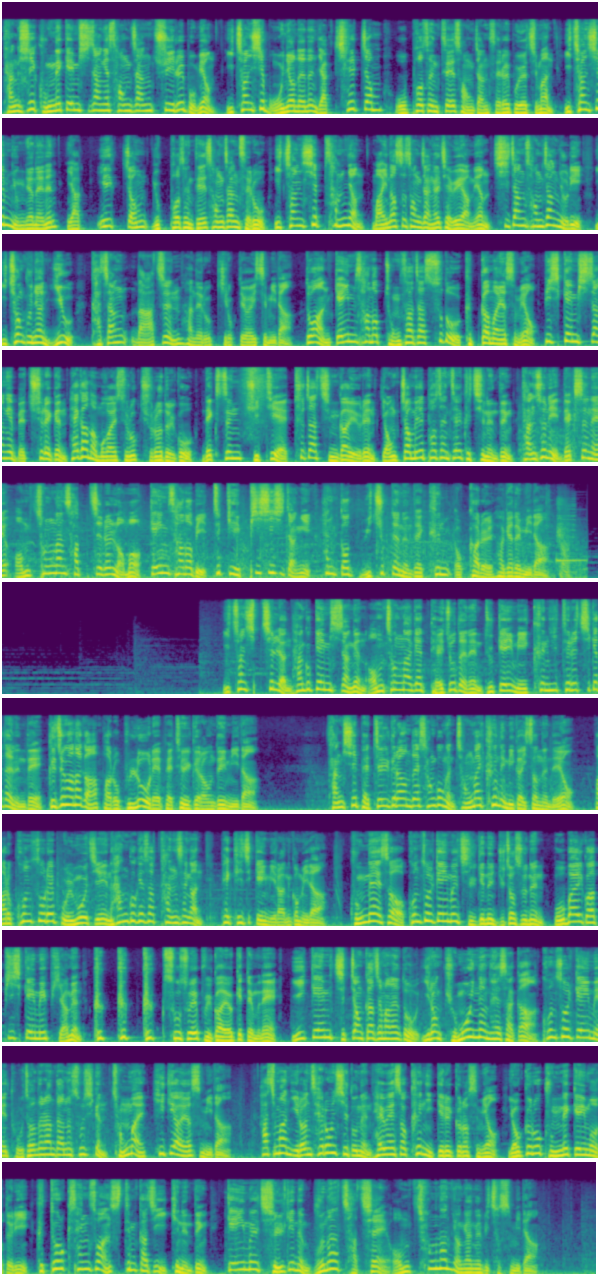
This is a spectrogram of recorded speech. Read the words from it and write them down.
당시 국내 게임 시장의 성장 추이를 보면 2015년에는 약 7.5%의 성장세를 보였지만 2016년에는 약 1.6%의 성장세로 2013년 마이너스 성장을 제외하면 시장 성장률이 2009년 이후 가장 낮은 한 해로 기록되어 있습니다. 또한 게임 산업 종사자 수도 급감하였으며 PC게임 시장의 매출액은 해가 넘어갈수록 줄어들고 넥슨 GT의 투자 증가율은 0.1%에 그치는 등 단순히 넥슨의 엄청난 삽질을 넘어 게임 산업이 특히 PC 시장이 한껏 위축되는데 큰 역할을 하게 됩니다 2017년 한국 게임 시장은 엄청나게 대조되는 두 게임이 큰 히트를 치게 되는데 그중 하나가 바로 블루홀의 배틀그라운드입니다. 당시 배틀그라운드의 성공은 정말 큰 의미가 있었는데요 바로 콘솔의 불모지인 한국에서 탄생한 패키지 게임이라는 겁니다. 국내에서 콘솔 게임을 즐기는 유저 수는 모바일과 PC게임에 비하면 극극극 소수에 불과하였기 때문에 이 게임 직전까지만 해도 이런 규모 있는 회사가 콘솔 게임에 도전을 한다는 소식은 정말 희귀하였습니다. 하지만 이런 새로운 시도는 해외에서 큰 인기를 끌었으며 역으로 국내 게이머들이 그토록 생소한 스팀까지 익히는 등 게임을 즐기는 문화 자체에 엄청난 영향을 미쳤습니다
